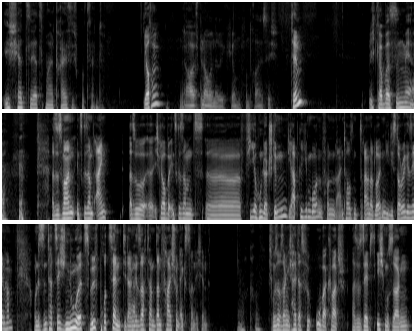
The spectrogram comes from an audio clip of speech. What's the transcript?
Ich schätze jetzt mal 30 Prozent. Jochen? Ja, ich bin auch in der Region von 30. Tim? Ich glaube, es sind mehr. Also es waren insgesamt ein, also äh, ich glaube insgesamt äh, 400 Stimmen, die abgegeben wurden von 1300 Leuten, die die Story gesehen haben. Und es sind tatsächlich nur 12 Prozent, die dann gesagt haben, dann fahre ich schon extra nicht hin. Ach, krass. Ich muss auch sagen, ich halte das für Oberquatsch. Also selbst ich muss sagen,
